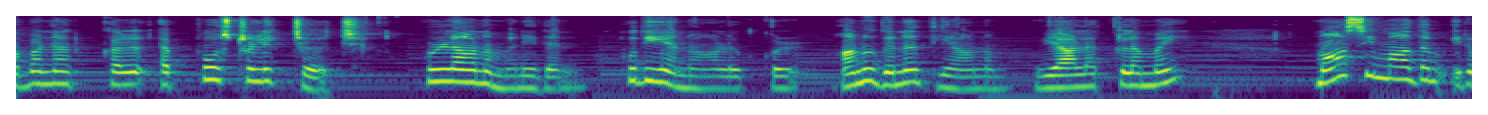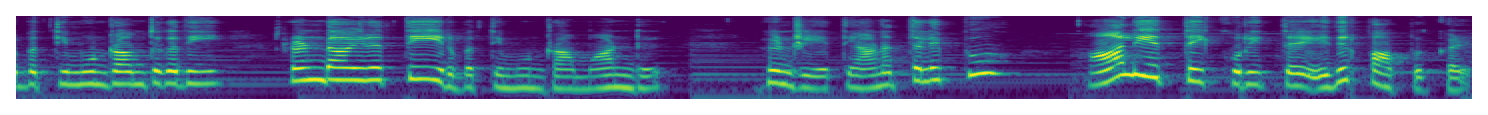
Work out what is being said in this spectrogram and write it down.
டபனக்கல் அப்போஸ்டலிக் சர்ச் உள்ளான மனிதன் புதிய நாளுக்குள் அனுதின தியானம் வியாழக்கிழமை மாசி மாதம் இருபத்தி மூன்றாம் தொகுதி இரண்டாயிரத்தி இருபத்தி மூன்றாம் ஆண்டு. இன்றைய தியான தலைப்பு ஆலயத்தை குறித்த எதிர்பார்ப்புகள்.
